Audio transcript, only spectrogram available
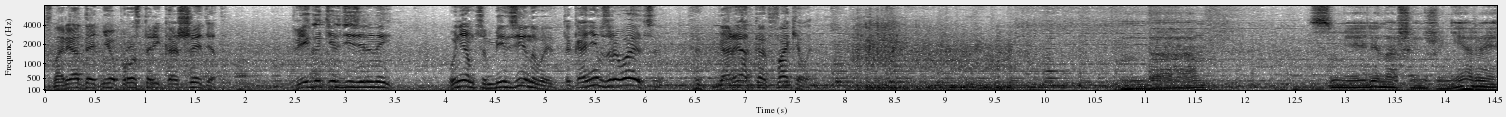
Снаряды от нее просто рикошетят Двигатель дизельный У немцев бензиновый Так они взрываются Горят как факелы Да, сумели наши инженеры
